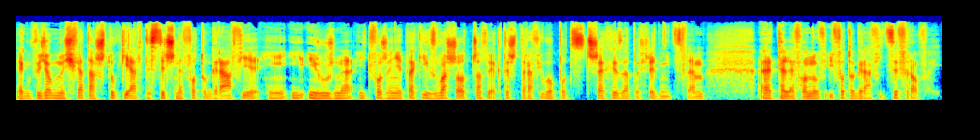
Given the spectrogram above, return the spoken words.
jak powiedziałbym, świata sztuki, artystyczne fotografie i, i, i, różne, i tworzenie takich, zwłaszcza od czasu, jak też trafiło pod strzechy za pośrednictwem e, telefonów i fotografii cyfrowej.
